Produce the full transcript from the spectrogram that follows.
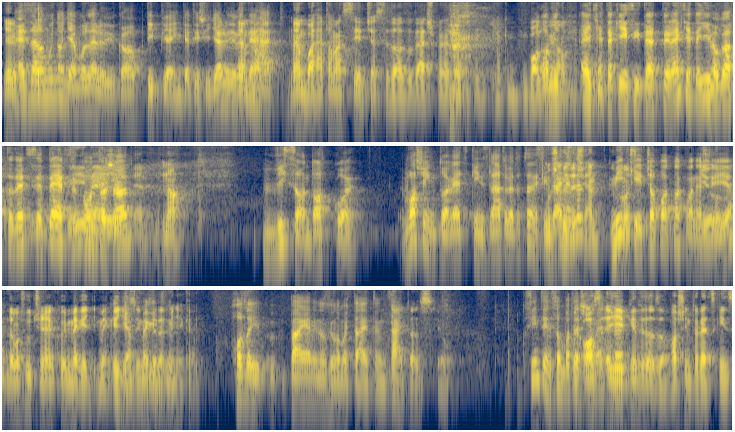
Gyerünk. Ezzel amúgy nagyjából lelőjük a tippjeinket is így előre, nem de baj, hát... Nem baj, hát ha már szétcseszted az adásmenetet, van Amit olyan... egy hete készítettél, egy hete írogattad össze, persze, pontosan. Na. Viszont akkor Washington Redskins látogat a Tennessee Most Titans, közösen. Mindkét most... csapatnak van esélye. Jó, de most úgy csináljuk, hogy megegy, megegyezünk az eredményeken. Hazai pályán én azt gondolom, hogy Titans. Titans, jó. Szintén szombat este az, meccsen... Egyébként az a Washington Redskins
